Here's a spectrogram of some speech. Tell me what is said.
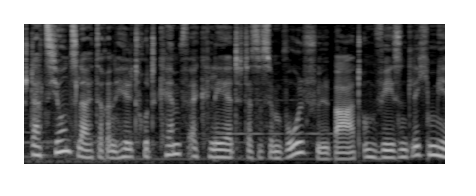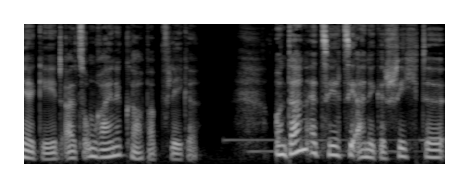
Stationsleiterin Hiltrud Kempf erklärt, dass es im Wohlfühlbad um wesentlich mehr geht als um reine Körperpflege. Und dann erzählt sie eine Geschichte,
